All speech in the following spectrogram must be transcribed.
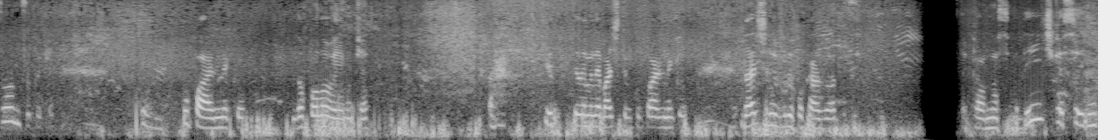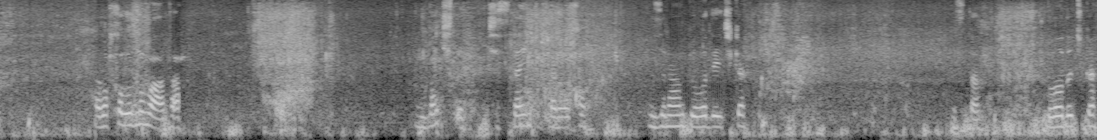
Сонце таке. Купальнику до половинки. Хотіли мене бачити в купальнику. Далі не буду показуватися. Така в нас водичка сьогодні. Але холодновата. Бачите, чистенька, хороша. Зранку водичка. Ось так. Лодочка.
